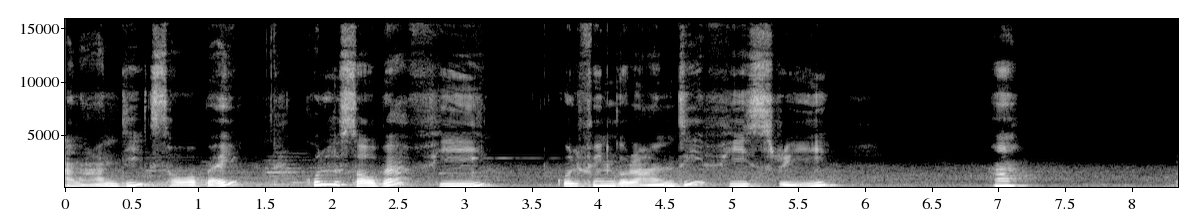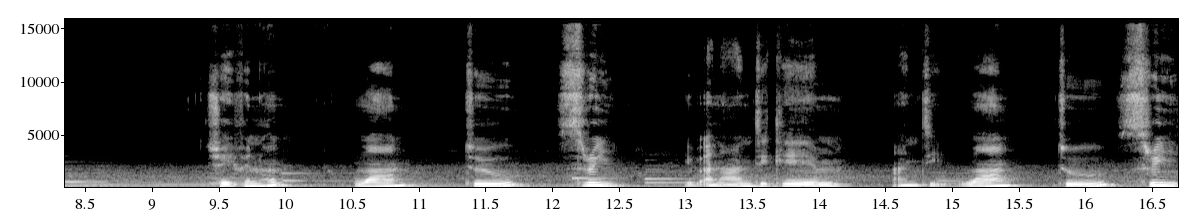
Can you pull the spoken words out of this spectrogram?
أنا عندي صوابعي. كل صابع في كل finger عندي في 3 ها؟ شايفينهم 1 2 3 يبقى أنا عندي كام؟ عندي 1 2 3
